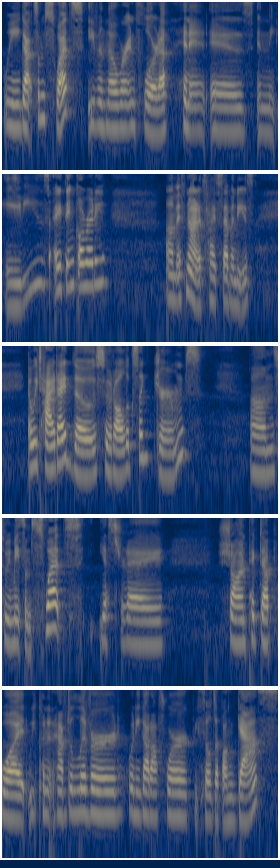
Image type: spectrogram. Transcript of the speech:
We got some sweats, even though we're in Florida and it is in the 80s, I think, already. Um, if not, it's high 70s. And we tie dyed those so it all looks like germs. Um, so we made some sweats yesterday. Sean picked up what we couldn't have delivered when he got off work. We filled up on gas.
